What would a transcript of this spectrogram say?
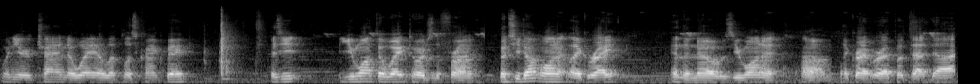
when you're trying to weigh a lipless crankbait is you you want the weight towards the front, but you don't want it like right in the nose. You want it um, like right where I put that dot.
